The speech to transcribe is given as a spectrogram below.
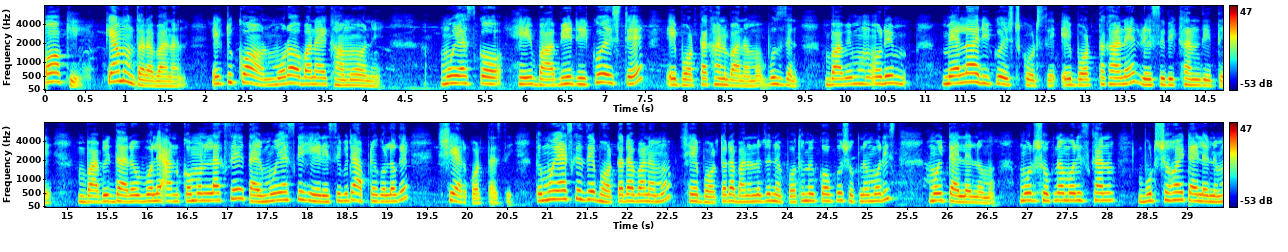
ওকে, কেমন তারা বানান? একটু কন, মোরাও বানায় খামো অনে। মুই আজক সেই বাবির রিকোয়েস্টে এই বর্তাখান বানামো, বুঝছেন? বাবি মোরে মেলা রিকোয়েস্ট করছে এই ভর্তা খানের রেসিপি খান দিতে। বাবির দ্বারাও বলে আনকমন লাগছে, তাই মুই আজকে সেই রেসিপিটা আপনাদের লগে শেয়ার করতেছি। তো মুই আজকে যে ভর্তাটা বানামো, সেই ভর্তাটা বানানোর জন্য প্রথমে কগো শুকনো মরিচ মই টাইলে নেব মোর শুকনো মরিচ খান বুট সহই টাইলে নেব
